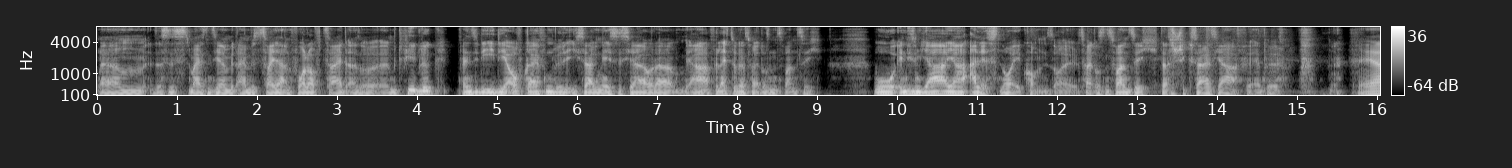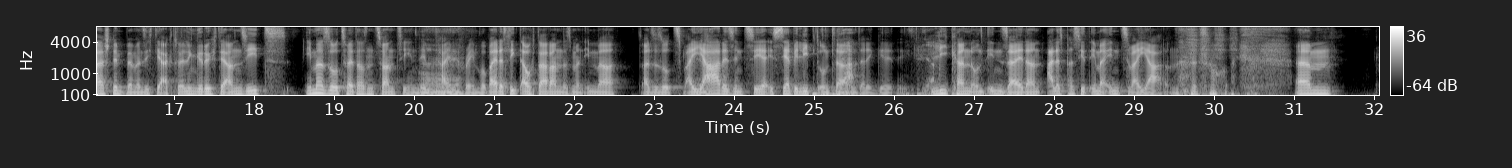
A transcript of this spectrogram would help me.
Ähm, das ist meistens ja mit ein bis zwei Jahren Vorlaufzeit. Also äh, mit viel Glück, wenn Sie die Idee aufgreifen, würde ich sagen nächstes Jahr oder ja, vielleicht sogar 2020. Wo in diesem Jahr ja alles neu kommen soll. 2020, das Schicksalsjahr für Apple. Ja, stimmt. Wenn man sich die aktuellen Gerüchte ansieht, immer so 2020 in dem Ah, Timeframe. Wobei das liegt auch daran, dass man immer, also so zwei Jahre sind sehr, ist sehr beliebt unter, Ja. unter den Ge Ja. Leakern und Insidern. Alles passiert immer in zwei Jahren. so. ähm,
